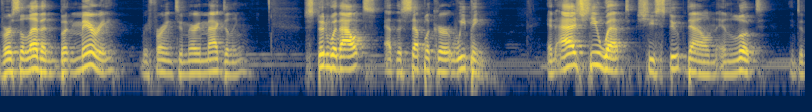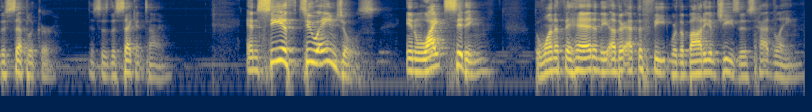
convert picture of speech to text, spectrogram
Verse 11, but Mary, referring to Mary Magdalene, stood without at the sepulchre weeping. And as she wept, she stooped down and looked into the sepulchre. This is the second time. And seeth two angels in white sitting the one at the head and the other at the feet where the body of Jesus had lain.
